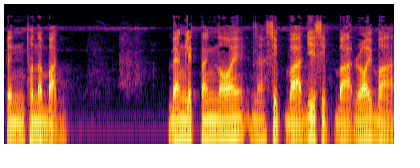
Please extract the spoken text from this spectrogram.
เป็นธนบัตร แบงค์เล็กแบงค์น้อยนะสิบบาทยี่สิบบาทร้อยบาท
